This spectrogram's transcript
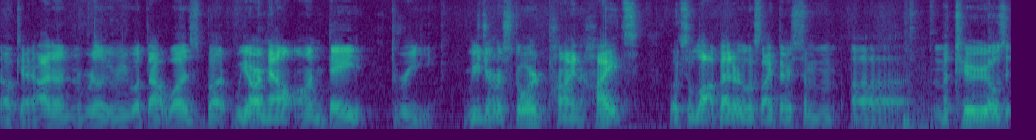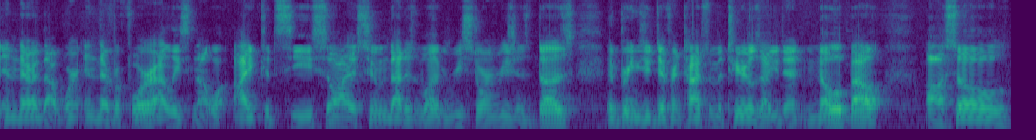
Okay, I didn't really read what that was, but we are now on day three. Region restored, Pine Heights. Looks a lot better. Looks like there's some uh, materials in there that weren't in there before, at least not what I could see. So I assume that is what Restoring Regions does. It brings you different types of materials that you didn't know about. Uh, so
